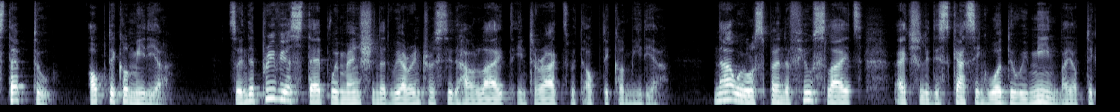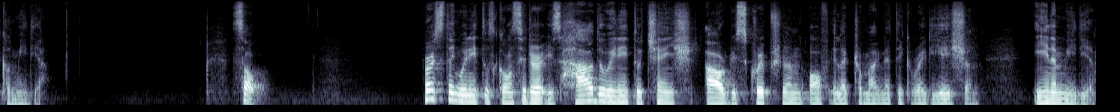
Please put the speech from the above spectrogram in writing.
Step 2. Optical media. So in the previous step we mentioned that we are interested how light interacts with optical media. Now we will spend a few slides actually discussing what do we mean by optical media. So, first thing we need to consider is how do we need to change our description of electromagnetic radiation in a medium.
